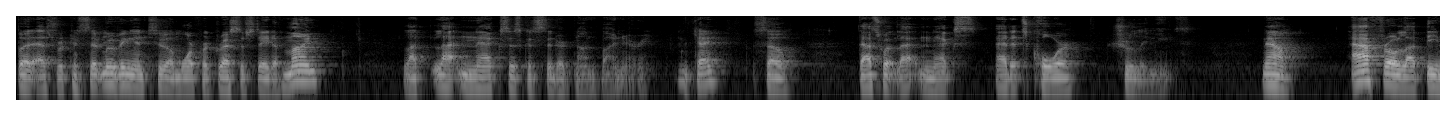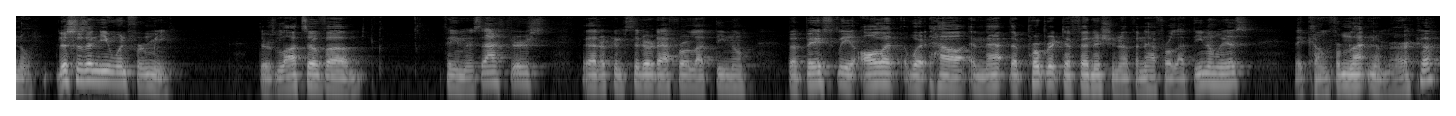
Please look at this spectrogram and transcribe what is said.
but as we're consider- moving into a more progressive state of mind, Latinx is considered non binary. Okay? So that's what Latinx at its core truly means. Now, Afro Latino. This is a new one for me. There's lots of um, famous actors that are considered Afro Latino, but basically, all it, what how and that the appropriate definition of an Afro Latino is they come from Latin America,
